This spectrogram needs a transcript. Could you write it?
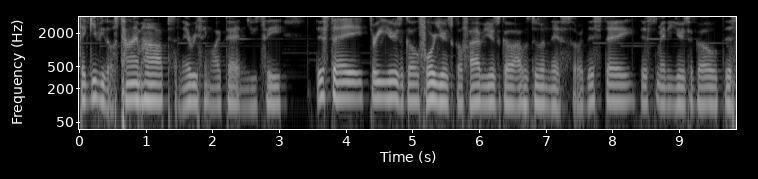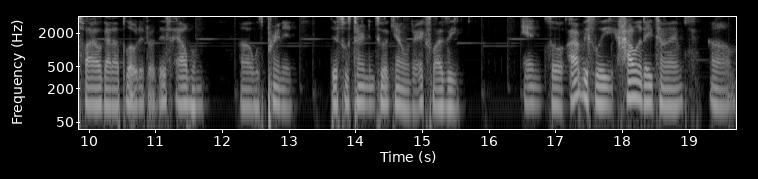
they give you those time hops and everything like that. And you see this day, three years ago, four years ago, five years ago, I was doing this, or this day, this many years ago, this file got uploaded, or this album uh, was printed, this was turned into a calendar, XYZ. And so, obviously, holiday times um,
